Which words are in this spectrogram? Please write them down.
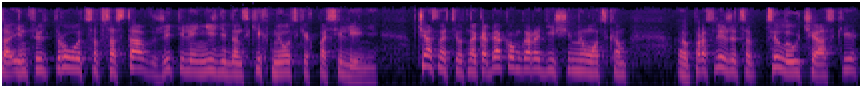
инфильтровываться в состав жителей нижнедонских миотских поселений. В частности, вот на Кобяковом городище Миотском э, прослеживаются целые участки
